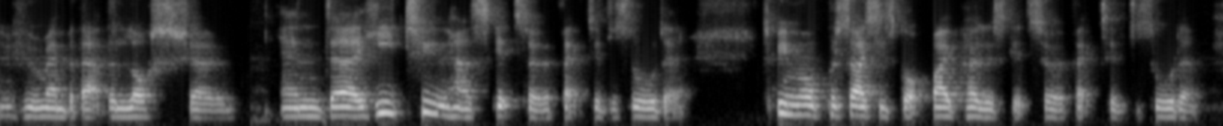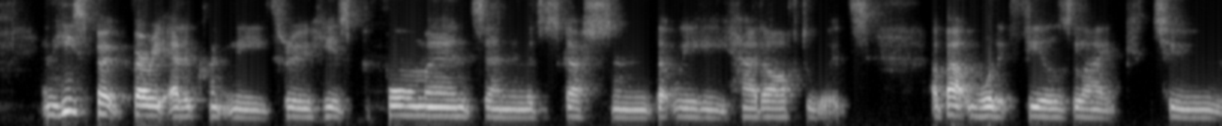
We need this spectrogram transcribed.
if you remember that, the Lost show. And uh, he too has schizoaffective disorder. To be more precise, he's got bipolar schizoaffective disorder. And he spoke very eloquently through his performance and in the discussion that we had afterwards about what it feels like to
